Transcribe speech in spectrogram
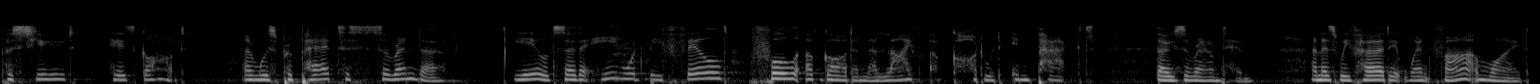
pursued his God and was prepared to surrender yield so that he would be filled full of God and the life of God would impact those around him. And as we've heard, it went far and wide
